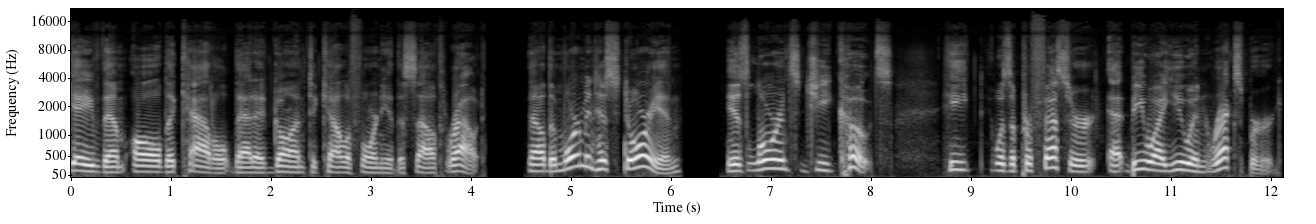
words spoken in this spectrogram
gave them all the cattle that had gone to California the south route. Now, the Mormon historian is Lawrence G. Coates. He was a professor at BYU in Rexburg,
